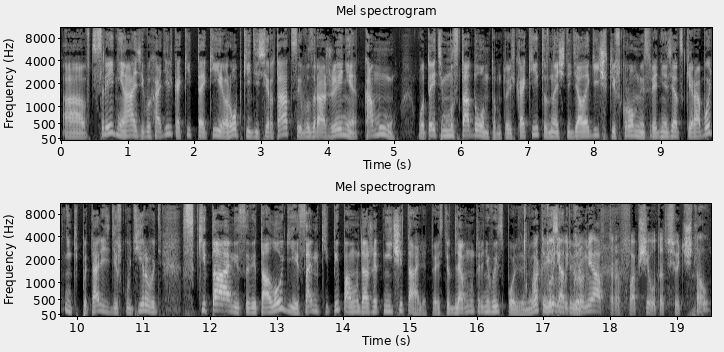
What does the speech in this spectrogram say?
а, в Средней Азии выходили какие-то такие робкие диссертации, возражения. Кому? Вот этим мастодонтом. То есть какие-то, значит, идеологически скромные среднеазиатские работники пытались дискутировать с китами советологии, сами киты, по-моему, даже это не читали. То есть для внутреннего использования. А вот весь ответ. кроме авторов, вообще вот это все читал?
